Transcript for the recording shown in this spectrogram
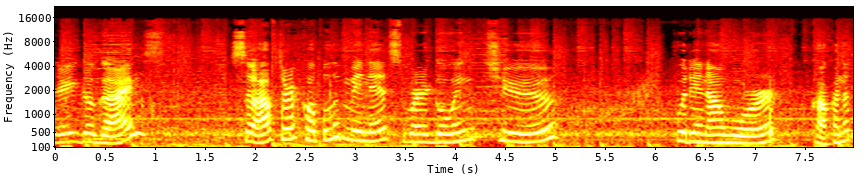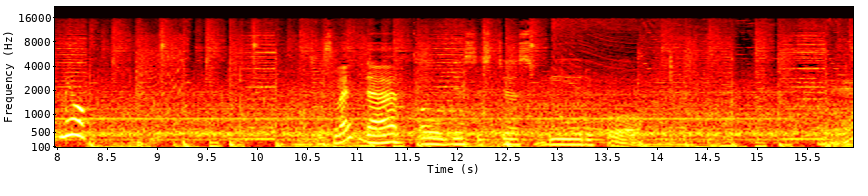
there you go guys so after a couple of minutes we're going to put in our coconut milk. Just like that. Oh this is just beautiful. Okay.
